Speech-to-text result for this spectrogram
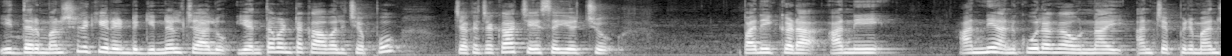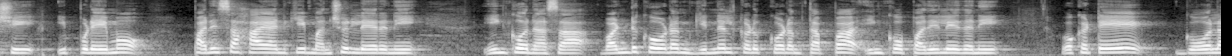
ఇద్దరు మనుషులకి రెండు గిన్నెలు చాలు. ఎంత వంట కావాలి చెప్పు? చకచకా చేసేయొచ్చు. పని ఇక్కడ అని అన్నీ అనుకూలంగా ఉన్నాయి అని చెప్పిన మనిషి ఇప్పుడేమో పని సహాయానికి మనుషులు లేరని ఇంకో నస వండుకోవడం గిన్నెలు కడుక్కోవడం తప్ప ఇంకో పని లేదని ఒకటే గోల.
